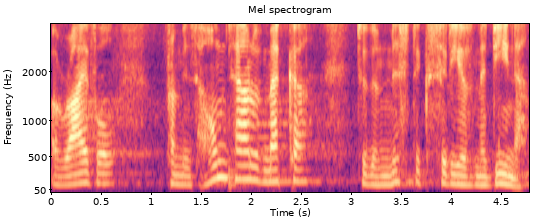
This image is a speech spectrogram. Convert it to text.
arrival from his hometown of Mecca to the mystic city of Medina.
